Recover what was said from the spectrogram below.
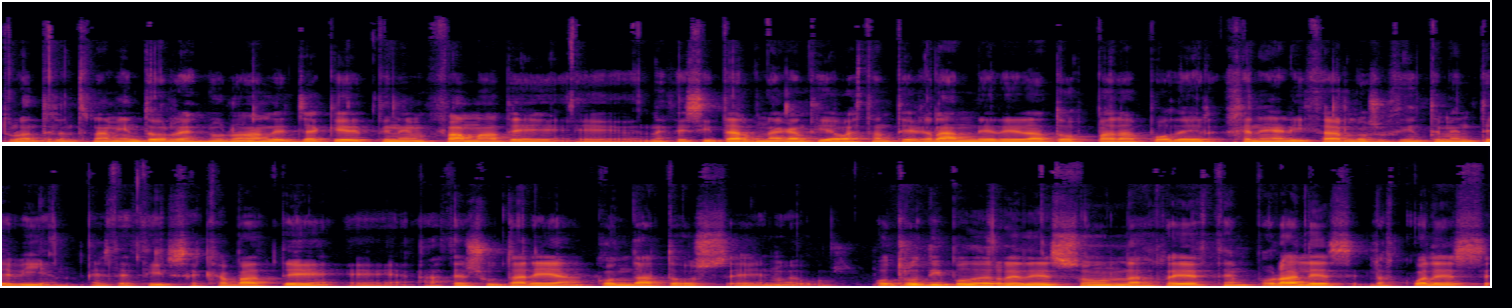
durante el entrenamiento de redes neuronales ya que tienen fama de eh, necesitar una cantidad bastante grande de datos para poder generalizarlo suficientemente bien, es decir, se es capaz de eh, hacer su tarea con datos eh, nuevos. Otro tipo de redes son las redes temporales, las cuales,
